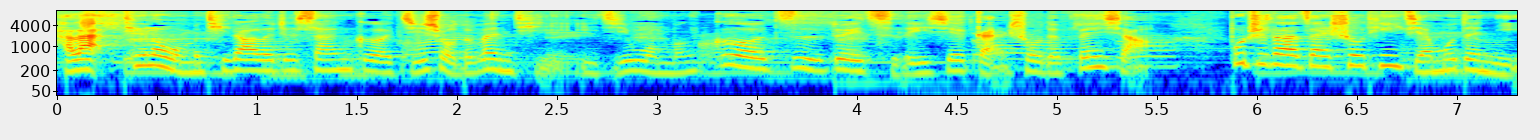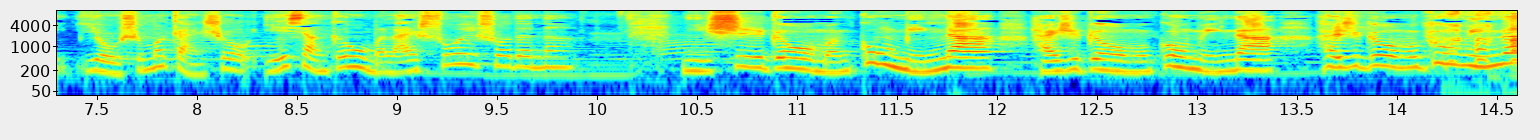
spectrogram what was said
好了，听了我们提到的这三个棘手的问题，以及我们各自对此的一些感受的分享，不知道在收听节目的你有什么感受，也想跟我们来说一说的呢？你是跟我们共鸣呢，还是跟我们共鸣呢，还是跟我们共鸣呢？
